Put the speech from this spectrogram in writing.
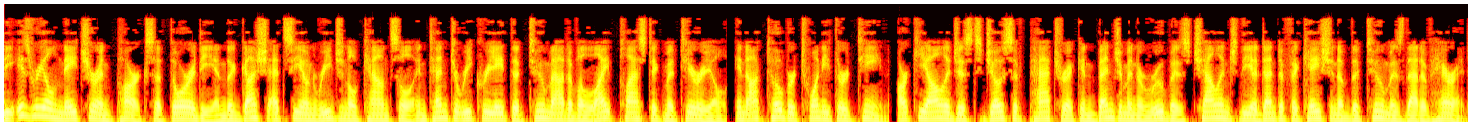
The Israel Nature and Parks Authority and the Gush Etzion Regional Council intend to recreate the tomb out of a light plastic material. In October 2013, archaeologists Joseph Patrich and Benjamin Arubas challenged the identification of the tomb as that of Herod.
